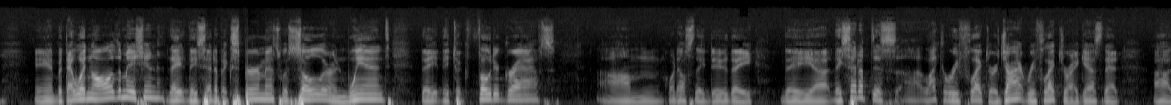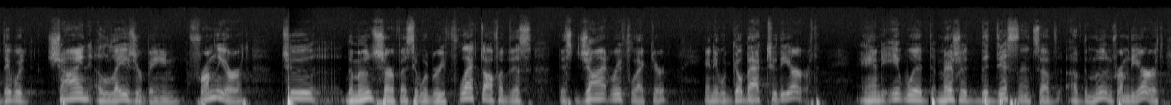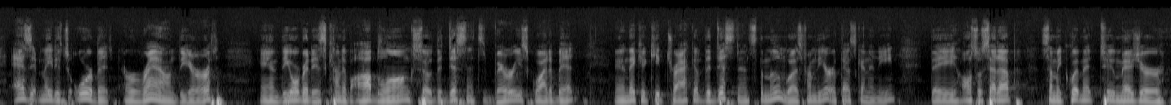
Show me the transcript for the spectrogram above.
And but that wasn't all of the mission. They they set up experiments with solar and wind. They they took photographs. Um, what else they do? They they uh, they set up this uh, like a reflector, a giant reflector, I guess that uh, they would shine a laser beam from the Earth to the moon's surface. It would reflect off of this, this giant reflector and it would go back to the Earth. And it would measure the distance of, of the moon from the Earth as it made its orbit around the Earth. And the orbit is kind of oblong, so the distance varies quite a bit. And they could keep track of the distance the moon was from the Earth. That's kind of neat. They also set up some equipment to measure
